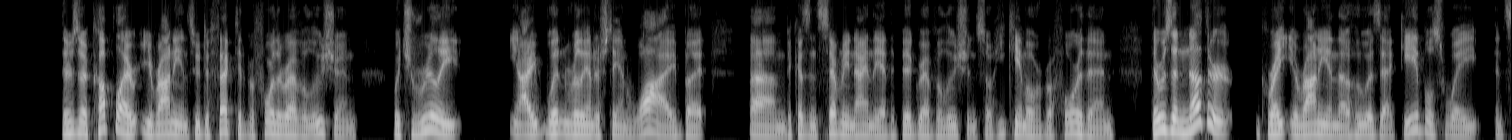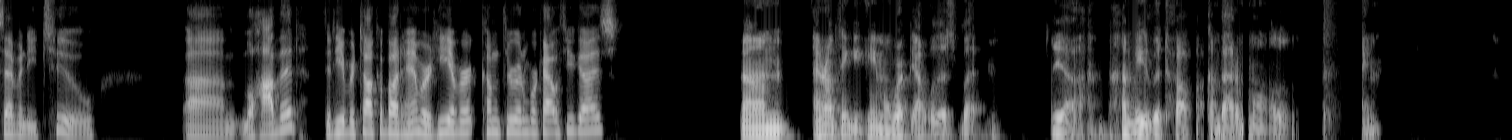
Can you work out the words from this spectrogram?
there's a couple of Iranians who defected before the revolution, which really, you know, I wouldn't really understand why, but um, because in 79 they had the big revolution. So he came over before then. There was another great Iranian though who was at Gable's weight in 72. Um, Mohammed, did he ever talk about him or did he ever come through and work out with you guys? Um, I don't think he came and worked out with us, but yeah, Hamid would talk about him all the time.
